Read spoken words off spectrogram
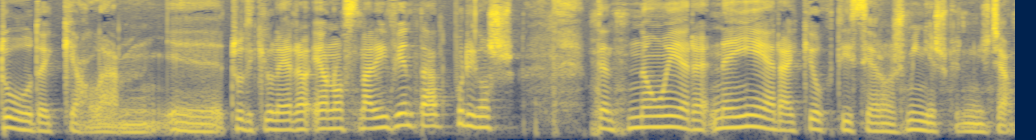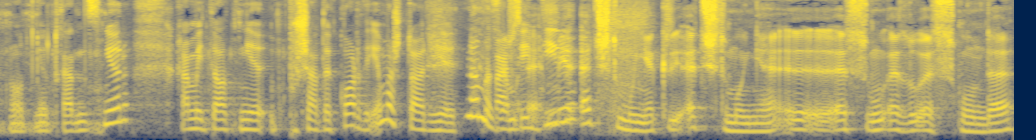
toda aquela, hum, eh, tudo aquilo era, era um cenário inventado por eles. Portanto, não era, nem era aquilo que disseram as minhas, que disseram que não tinham tocado na senhora, realmente ela tinha puxado a corda. É uma história Não, mas faz a, sentido. a, a testemunha, que- a, testemunha eh, a, a do- a segunda,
